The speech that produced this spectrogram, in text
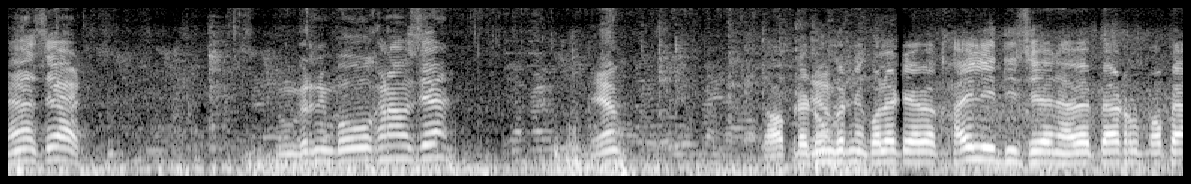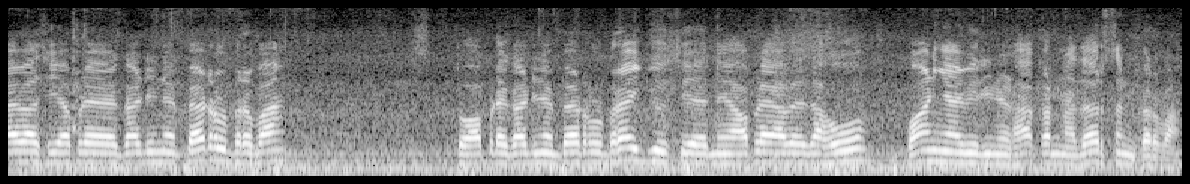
હે, શેઠ? ડુંગરની બહુ વખણાવ છે. એમ? તો આપણે ડુંગરની ક્વોલિટી હવે ખાઈ લીધી છે અને હવે પેટ્રોલ પંપે આવ્યા છીએ આપણે ગાડીને પેટ્રોલ ભરવા. તો આપણે ગાડીને પેટ્રોલ ભરાઈ ગયું છે અને આપણે હવે જાહું વાણિયા વીરીને ઠાકરના દર્શન કરવા.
